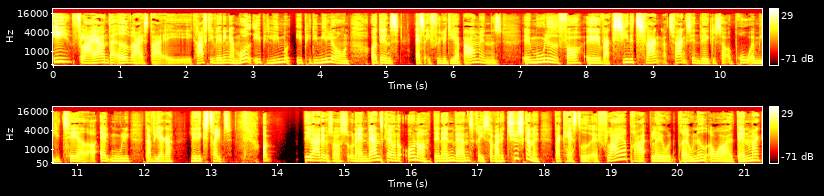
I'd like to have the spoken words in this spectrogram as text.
i flyeren, der advares der i kraftige vendinger mod epidemiloven og dens, altså ifølge de her bagmændenes, øh, mulighed for øh, vaccinetvang og tvangsindlæggelser og brug af militæret og alt muligt, der virker lidt ekstremt. Og det var det jo så også under 2. verdenskrig. Under den anden verdenskrig, så var det tyskerne, der kastede øh, flyerbrev ned over Danmark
